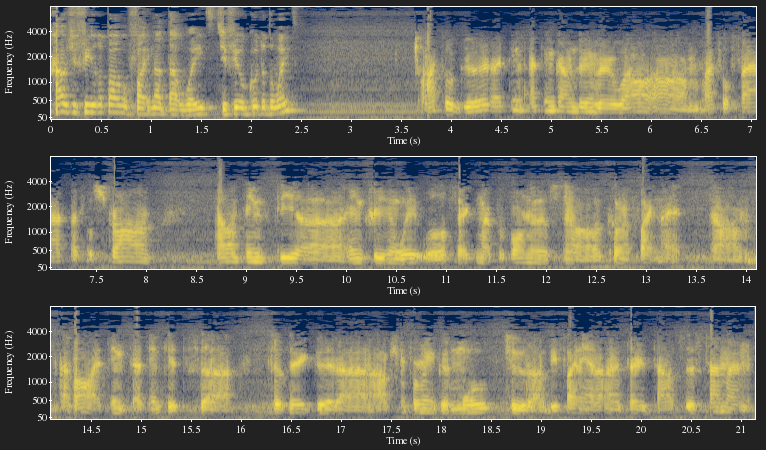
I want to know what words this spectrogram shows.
How do you feel about fighting at that weight? Do you feel good at the weight? I feel good. I think I think I'm doing very well. Um, I feel fast. I feel strong. I don't think the uh, increase in weight will affect my performance, you know, coming fight night um, at all. I think I think it's, uh, it's a very good uh, option for me, a good move to uh, be fighting at 130 pounds this time, and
